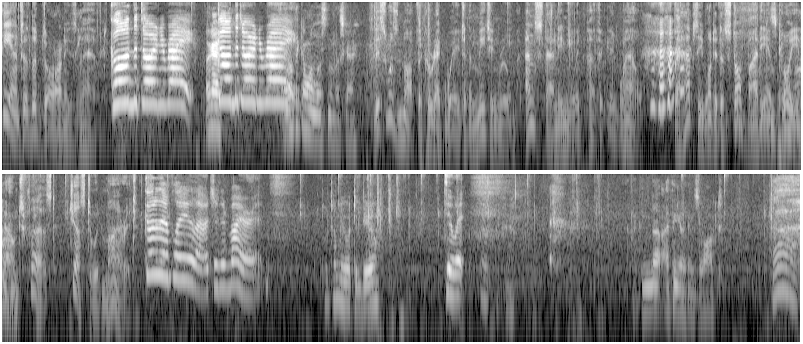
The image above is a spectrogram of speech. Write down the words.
he entered the door on his left. Go on the door on your right. Okay. Go on the door on your right. I don't think I want to listen to this guy. This was not the correct way to the meeting room, and Stanley knew it perfectly well. Perhaps he wanted to stop by the employee lounge first, just to admire it. Go to the employee lounge and admire it. Don't tell me what to do. Do it. Like, no, I think everything's locked. Ah,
